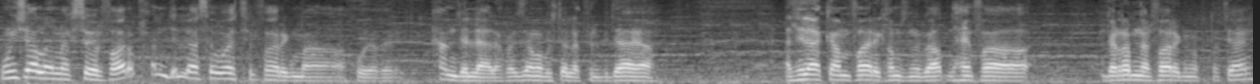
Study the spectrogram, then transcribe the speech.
وإن شاء الله إنك تسوي الفارق. الحمد لله سويت الفارق مع أخوي غيري الحمد لله كل زي ما قلت لك في البداية الهلال كان فارق خمس نقاط. الحين فقربنا الفارق نقطتين.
